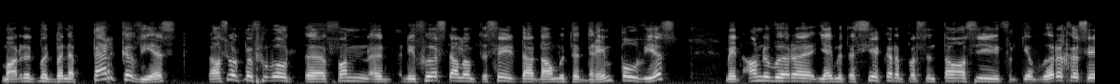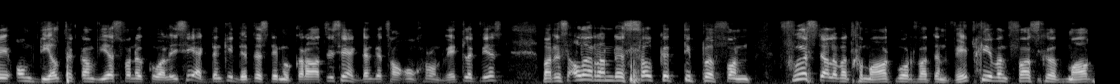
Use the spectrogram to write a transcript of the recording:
maar dit moet binne perke wees. Daar's ook byvoorbeeld uh, van uh, die voorstel om te sê dat daar moet 'n drempel wees Met ander woorde, jy moet 'n sekere persentasie verteenwoordigers hê om deel te kan wees van 'n koalisie. Ek dink dit is demokraties, ek dink dit sal ongrondwettig wees, maar dis allerhande sulke tipe van voorstelle wat gemaak word wat in wetgewing vasgemaak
